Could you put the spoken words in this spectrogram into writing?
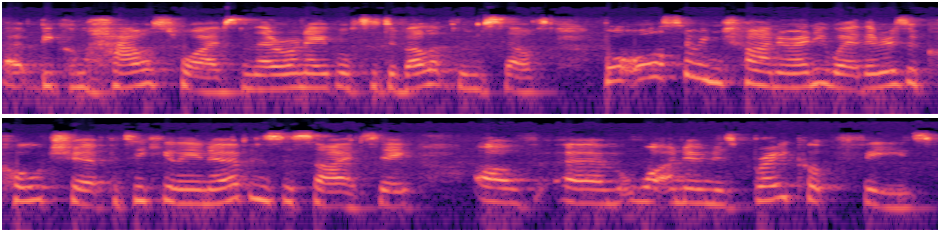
uh, become housewives and they're unable to develop themselves. But also in China, anyway, there is a culture, particularly in urban society, of um, what are known as breakup fees,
